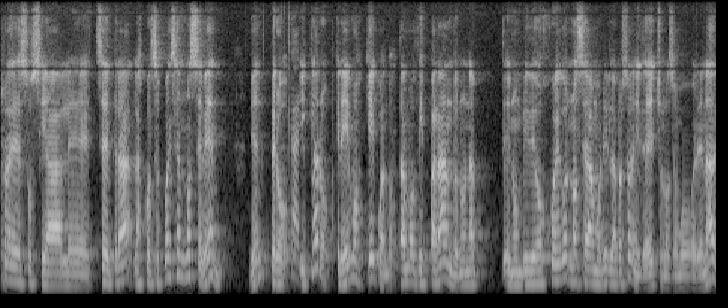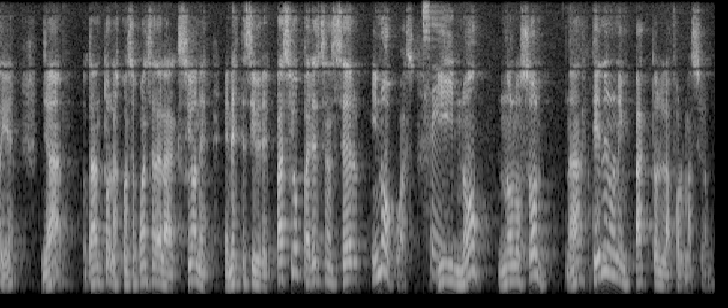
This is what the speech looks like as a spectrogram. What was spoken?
redes sociales, etcétera, las consecuencias no se ven. ¿bien? Pero, y claro, creemos que cuando estamos disparando en, una, en un videojuego no se va a morir la persona, y de hecho no se muere nadie, ¿ya? Por lo tanto, las consecuencias de las acciones en este ciberespacio parecen ser inocuas. Y no, no lo son. Tienen un impacto en la formación.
